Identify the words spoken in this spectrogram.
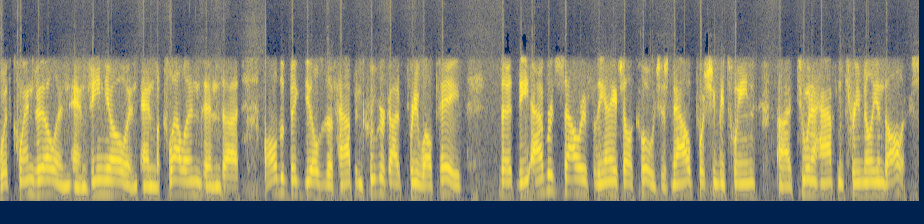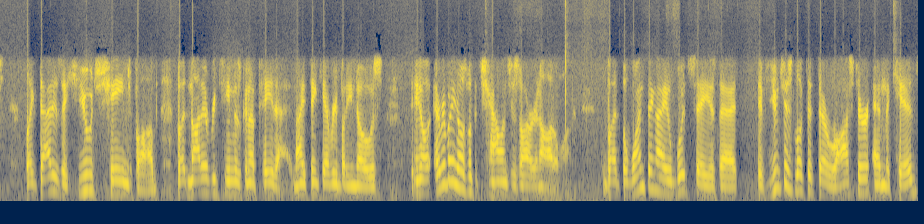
with Quenneville and and Vigneault and and McLellan and uh, all the big deals that have happened, Krueger got pretty well paid that the average salary for the NHL coach is now pushing between uh, two and a half and three million dollars. Like that is a huge change, Bob. But not every team is going to pay that, and I think everybody knows. You know, everybody knows what the challenges are in Ottawa. But the one thing I would say is that if you just looked at their roster and the kids,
